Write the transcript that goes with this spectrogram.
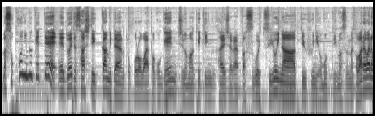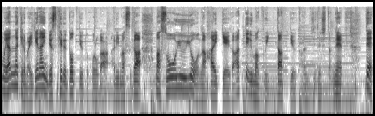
まあ、そこに向けて、えー、どうやって指していくかみたいなところは、やっぱこう、現地のマーケティング会社がやっぱすごい強いなーっていうふうに思っています。なんか我々もやんなければいけないんですけれどっていうところがありますが、まあそういうような背景があってうまくいったっていう感じでしたね。で、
